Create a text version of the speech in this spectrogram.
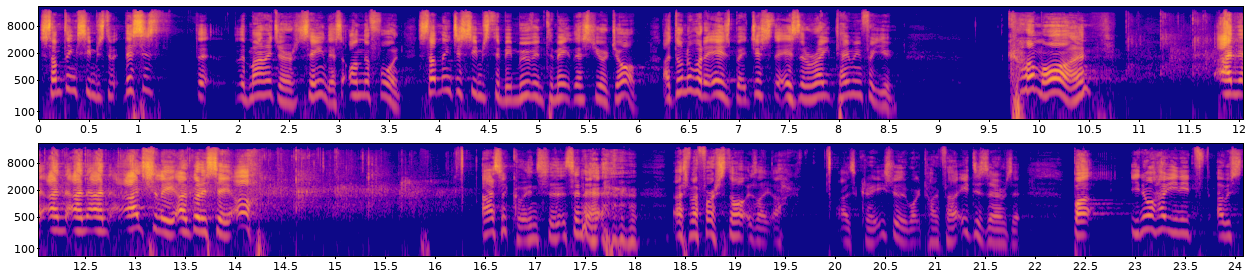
Something seems to, this is the, the manager saying this on the phone. Something just seems to be moving to make this your job. I don't know what it is, but it just is the right timing for you. Come on. And, and, and, and actually, I'm going to say, oh, that's a coincidence, isn't it? that's my first thought. Is like, oh, that's great. He's really worked hard for that. He deserves it. But you know how you need, I was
